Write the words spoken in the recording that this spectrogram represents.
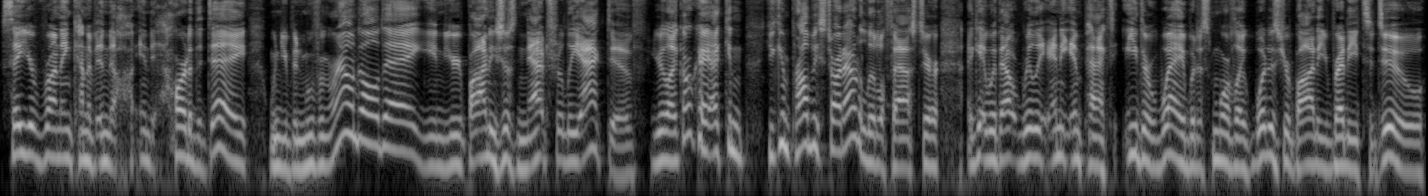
say you're running kind of in the in the heart of the day when you've been moving around all day and your body's just naturally active, you're like, okay, I can. You can probably start out a little faster again without really any impact either way. But it's more of like, what is your body ready to do,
